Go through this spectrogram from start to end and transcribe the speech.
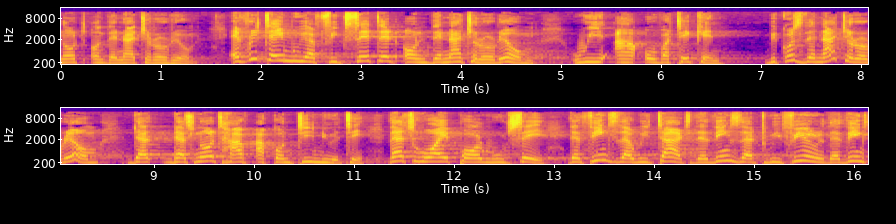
not on the natural realm. Every time we are fixated on the natural realm, we are overtaken because the natural realm that does not have a continuity. That's why Paul would say the things that we touch, the things that we feel, the things,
